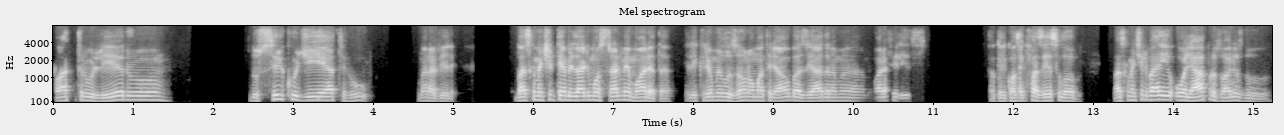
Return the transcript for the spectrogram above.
patrulheiro do Circo de Eatru. Maravilha. Basicamente, ele tem a habilidade de mostrar memória, tá? Ele cria uma ilusão não material baseada na memória feliz. É o que ele consegue fazer, esse lobo. Basicamente, ele vai olhar para os olhos do,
